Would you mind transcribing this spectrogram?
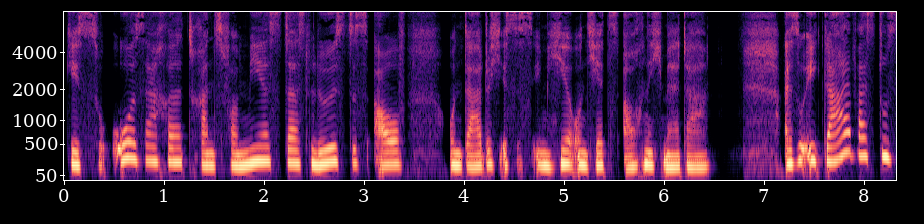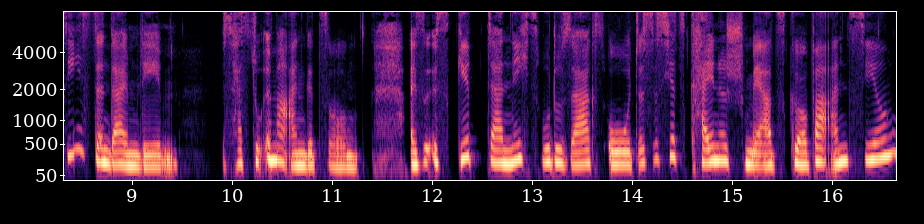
Gehst zur Ursache, transformierst das, löst es auf und dadurch ist es im Hier und Jetzt auch nicht mehr da. Also egal, was du siehst in deinem Leben, das hast du immer angezogen. Also es gibt da nichts, wo du sagst, oh, das ist jetzt keine Schmerzkörperanziehung.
